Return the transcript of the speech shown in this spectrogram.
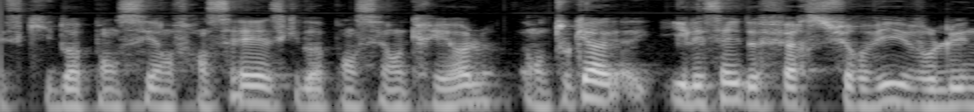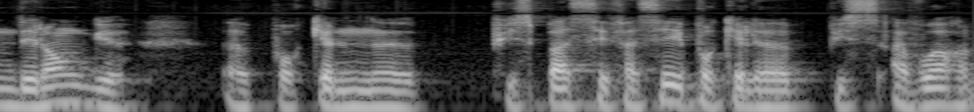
Est-ce qu'il doit penser en français Est-ce qu'il doit penser en créole En tout cas, il essaye de faire survivre l'une des langues euh, pour qu'elle ne puisse pas s'effacer et pour qu'elle euh, puisse avoir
